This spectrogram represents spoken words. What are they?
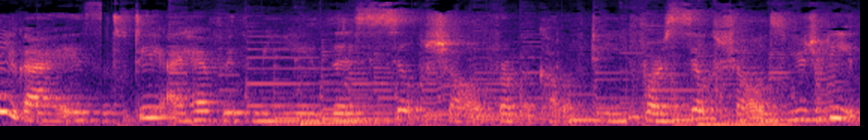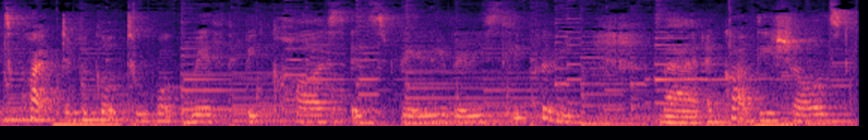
Hi you guys! Today I have with me this silk shawl from A Cup of Dee. For silk shawls, usually it's quite difficult to work with because it's very very slippery. But A Cup of Dee shawls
